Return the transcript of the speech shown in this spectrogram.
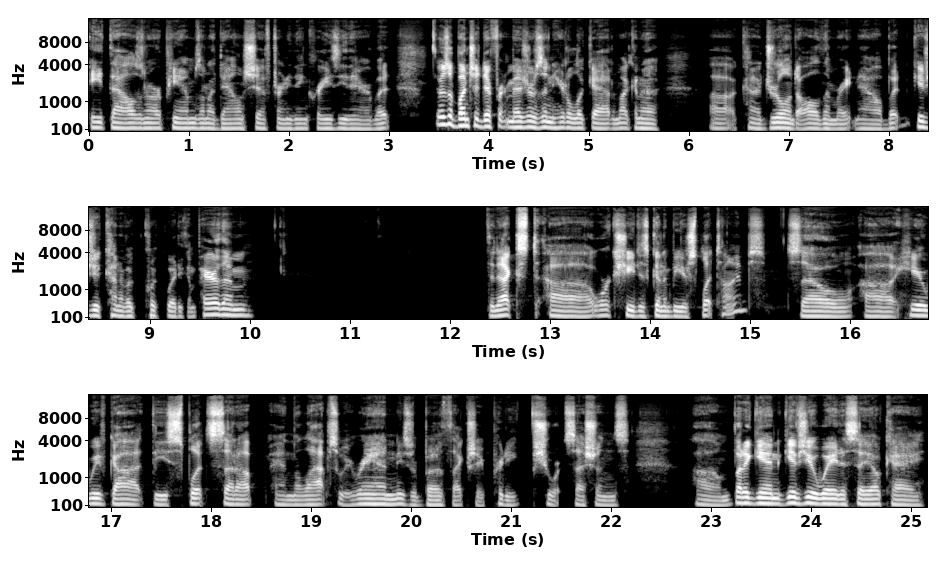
8,000 RPMs on a downshift or anything crazy there. But there's a bunch of different measures in here to look at. I'm not going to uh, kind of drill into all of them right now, but gives you kind of a quick way to compare them. The next uh, worksheet is going to be your split times. So uh, here we've got the splits set up and the laps we ran. These are both actually pretty short sessions. Um, but again, gives you a way to say, okay,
